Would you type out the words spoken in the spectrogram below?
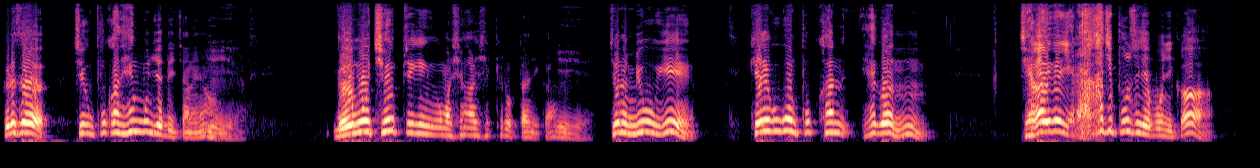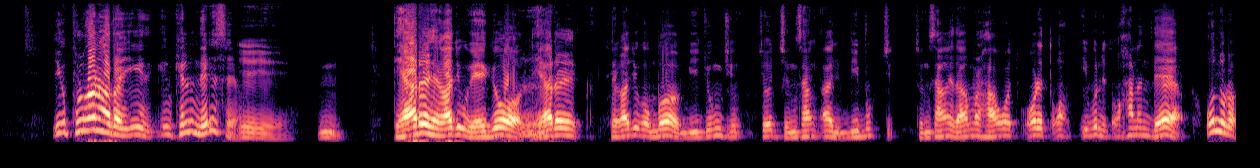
그래서 지금 북한 핵 문제도 있잖아요. 예, 예. 너무 지역적인 것만 생각하실 필요 없다니까. 예, 예. 저는 미국이 결국은 북한 핵은 제가 이거 여러 가지 분석해 보니까 이거 불가능하다. 이게 이게 결론 내렸어요. 예, 예. 음. 대화를 해가지고 외교 대화를 해가지고 뭐 미중 정, 저 정상 아니 미북 지- 정상회담을 하고 올해 또 이번에 또 하는데 오늘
